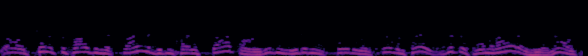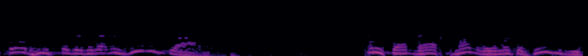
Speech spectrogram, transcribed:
Well, it's kind of surprising that Simon didn't try to stop her. He didn't, he didn't say to his servants, hey, get this woman out of here. No, instead he figured that that was Jesus' job. And he sat back smartly and looked at Jesus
